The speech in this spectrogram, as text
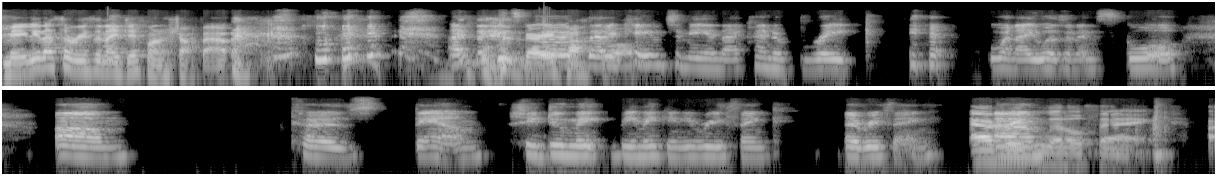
maybe that's the reason I did want to drop out. like, I think it's very good possible. that it came to me in that kind of break when I wasn't in school. Um cuz damn, she do make be making you rethink everything. Every um, little thing. Uh,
